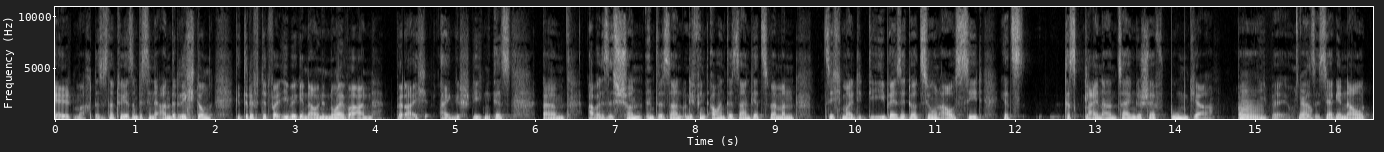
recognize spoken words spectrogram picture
Geld macht. Das ist natürlich jetzt ein bisschen eine andere Richtung gedriftet, weil eBay genau in den Neuwarenbereich eingestiegen ist. Ähm, aber das ist schon interessant und ich finde auch interessant jetzt, wenn man sich mal die, die eBay-Situation aussieht, jetzt das Kleinanzeigengeschäft boomt ja bei hm, eBay. Und ja. das ist ja genau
